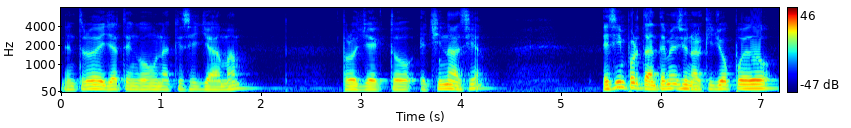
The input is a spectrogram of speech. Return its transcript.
Dentro de ella tengo una que se llama Proyecto Echinasia. Es importante mencionar que yo puedo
